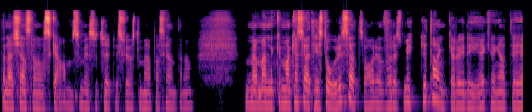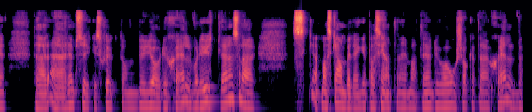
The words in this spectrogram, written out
den här känslan av skam som är så typisk för just de här patienterna. Men man, man kan säga att historiskt sett så har det funnits mycket tankar och idéer kring att det, det här är en psykisk sjukdom, du gör det själv och det är ytterligare en sån här att man skambelägger patienten i och med att du har orsakat det här själv. Det är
